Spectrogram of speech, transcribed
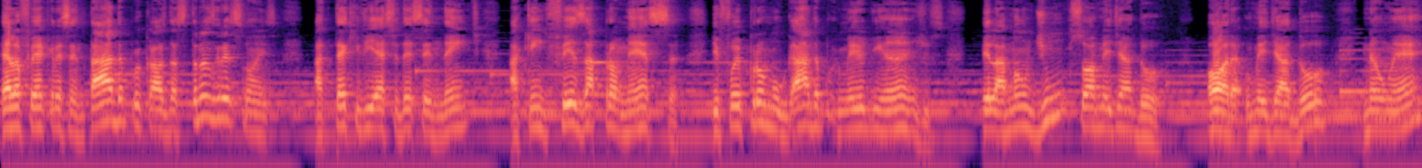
ela foi acrescentada por causa das transgressões, até que viesse o descendente a quem fez a promessa e foi promulgada por meio de anjos, pela mão de um só mediador. Ora, o mediador não é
